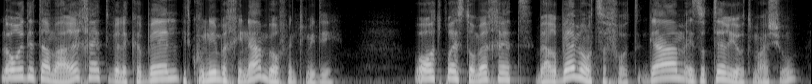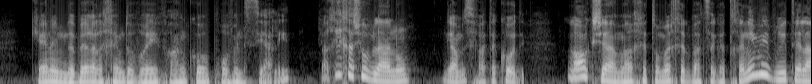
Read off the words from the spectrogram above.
להוריד את המערכת ולקבל עדכונים בחינם באופן תמידי. וורדפרס תומכת בהרבה מאוד שפות, גם אזוטריות משהו, כן, אני מדבר עליכם דוברי פרנקו פרובנציאלית, והכי חשוב לנו, גם בשפת הקודים. לא רק שהמערכת תומכת בהצגת תכנים בעברית, אלא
